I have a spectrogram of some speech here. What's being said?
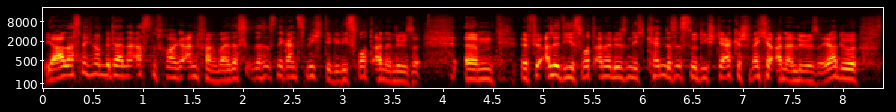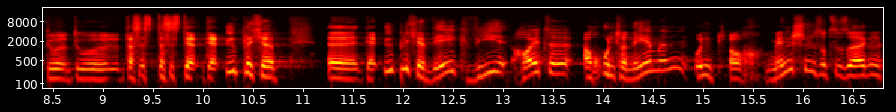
Ja, lass mich mal mit deiner ersten Frage anfangen, weil das, das ist eine ganz wichtige, die SWOT-Analyse. Ähm, für alle, die SWOT-Analysen nicht kennen, das ist so die Stärke-Schwäche-Analyse. Ja, du, du, du, das ist, das ist der, der übliche, äh, der übliche Weg, wie heute auch Unternehmen und auch Menschen sozusagen äh,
